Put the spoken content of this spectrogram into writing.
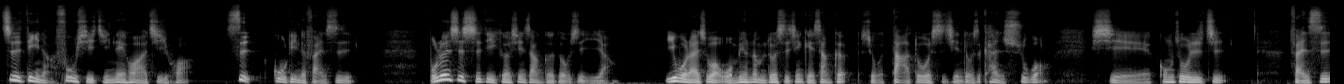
制定啊复习及内化的计划；四固定的反思。不论是实体课、线上课都是一样。以我来说，我没有那么多时间可以上课，所以我大多的时间都是看书哦，写工作日志、反思，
